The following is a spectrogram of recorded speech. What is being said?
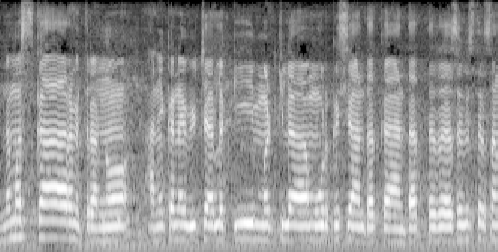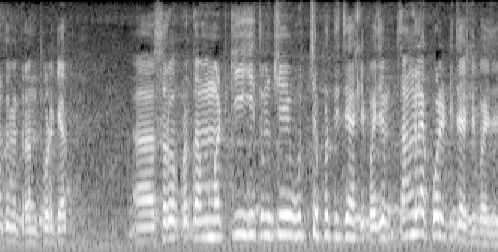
नमस्कार मित्रांनो अनेकांना विचारलं की मटकीला मोड कशी आणतात काय आणतात? तर सविस्तर सांगतो मित्रांनो थोडक्यात. सर्वप्रथम मटकी ही तुमची उच्च प्रतीची असली पाहिजे चांगल्या क्वालिटीची असली पाहिजे.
